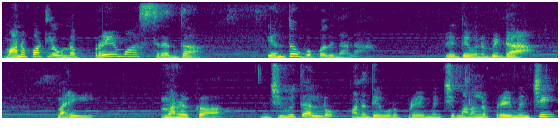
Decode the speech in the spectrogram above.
మన పట్ల ఉన్న ప్రేమ శ్రద్ధ ఎంతో గొప్పది నాన్న దేవుని బిడ్డ మరి మన యొక్క జీవితాల్లో మన దేవుడు ప్రేమించి మనల్ని ప్రేమించి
